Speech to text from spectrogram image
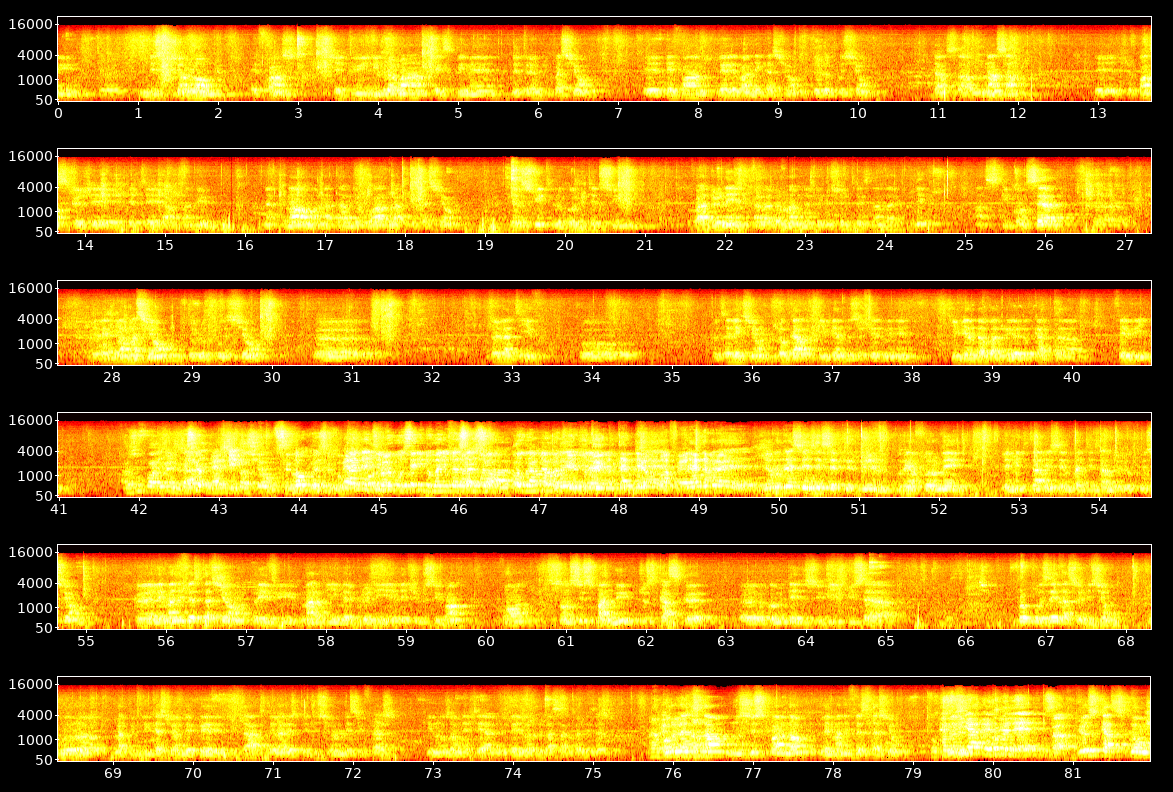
eu euh, une discussion longue et franche. J'ai pu librement exprimer mes préoccupations et défendre les revendications de l'opposition dans son ensemble. Et je pense que j'ai été entendu. Maintenant, on attend de voir l'application, quelle suite le comité de suivi va donner à la demande de M. le Président de la République en ce qui concerne euh, les réclamations de l'opposition euh, relatives aux, élections locales qui viennent de se terminer, qui viennent d'avoir lieu le 4 euh, février. Est-il de vos séries de manifestations programmées Je voudrais saisir cette tribune pour informer les militants et sympathisants de l'opposition que les manifestations prévues mardi, mercredi et les jours suivants vont, sont suspendues jusqu'à ce que euh, le comité de suivi puisse euh, proposer la solution pour euh, la publication des vrais résultats et la restitution des suffrages qui nous ont été enlevés lors de la centralisation. Pour l'instant, nous suspendons les manifestations. Jusqu'à ce qu'on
